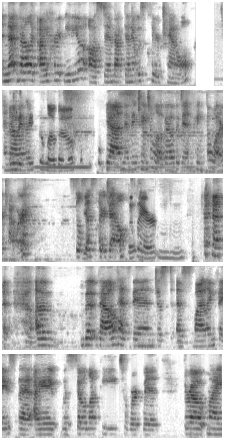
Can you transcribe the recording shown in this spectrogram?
Annette Val at iHeartMedia Austin. Back then it was Clear Channel. And and they changed the logo. Yeah, and then they changed the logo, but didn't paint the water tower. Still says yeah. Clear Channel. Still there. Mm-hmm. um, but Val has been just a smiling face that I was so lucky to work with throughout my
